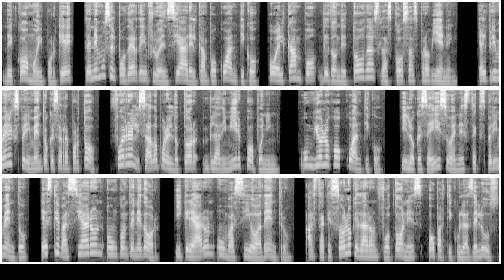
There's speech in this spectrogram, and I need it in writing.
de cómo y por qué tenemos el poder de influenciar el campo cuántico o el campo de donde todas las cosas provienen. El primer experimento que se reportó fue realizado por el doctor Vladimir Poponin, un biólogo cuántico, y lo que se hizo en este experimento es que vaciaron un contenedor y crearon un vacío adentro, hasta que solo quedaron fotones o partículas de luz.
